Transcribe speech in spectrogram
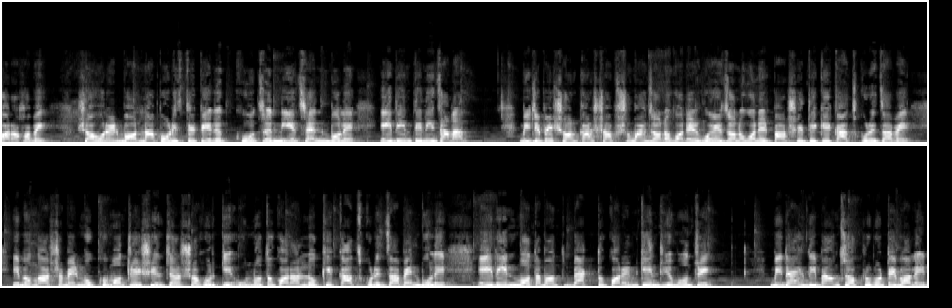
করা হবে। শহরের বন্যা পরিস্থিতির খোঁজ নিয়েছেন বলে এই দিন তিনি জানান। বিজেপি সরকার সবসময় জনগণের হয়ে জনগণের পাশে থেকে কাজ করে যাবে এবং আসামের মুখ্যমন্ত্রী শিলচর শহরকে উন্নত করার লক্ষ্যে কাজ করে যাবেন বলে এই দিন মতামত ব্যক্ত করেন কেন্দ্রীয় মন্ত্রী। বিধায়ক দীপায়ন চক্রবর্তী বলেন,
